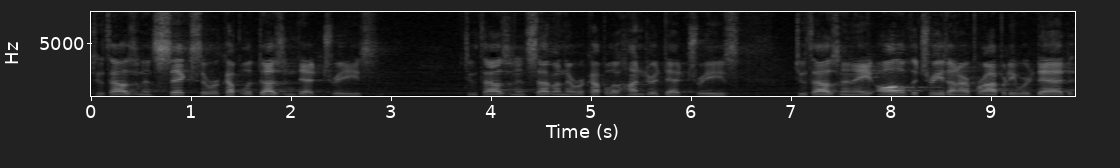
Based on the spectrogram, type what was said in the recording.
2006, there were a couple of dozen dead trees. 2007, there were a couple of hundred dead trees. 2008, all of the trees on our property were dead.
